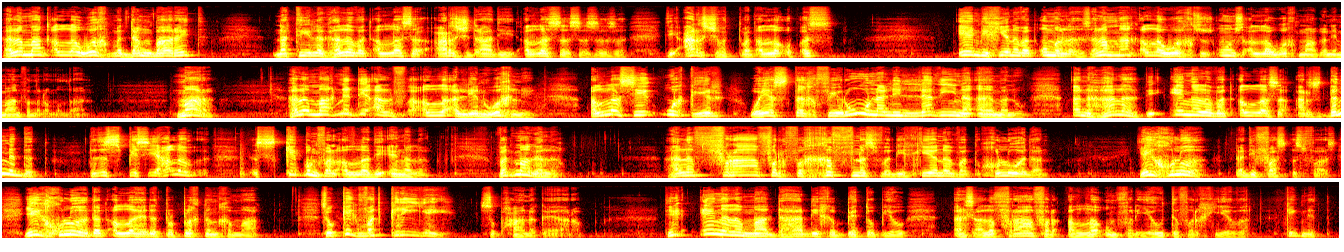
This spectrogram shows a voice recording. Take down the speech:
Hulle maak Allah hoog met dankbaarheid. Natuurlik hulle wat Allah se arsh dra, die Allah se se se die arsh wat wat Allah op is. En diegene wat om hulle is, hulle maak Allah hoog soos ons Allah hoog maak in die maand van Ramadan. Maar hulle maak net nie al, Allah alleen hoog nie. Allah sê ook hier wayastaghfiruna lilladheena amanu. En hulle, die engele wat Allah se ars dinge dit. Dit is spesiale skepping van Allah, die engele. Wat maak hulle? Hulle vra vir vergifnis vir diegene wat glo dan. Jy glo dat die vas is vas. Jy glo dat Allah het dit verpligting gemaak. So kyk wat kry jy? Subhanaka ya Rabb. Die engele maak daardie gebed op jou as hulle vra vir Allah om vir jou te vergewe. Kyk net.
